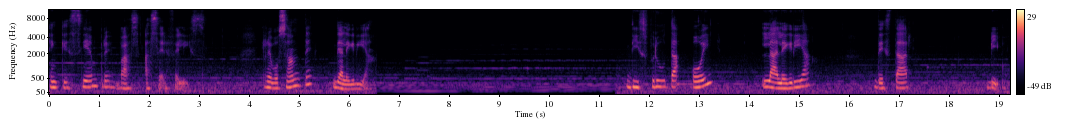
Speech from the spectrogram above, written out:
en que siempre vas a ser feliz, rebosante de alegría. Disfruta hoy la alegría de estar vivo.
